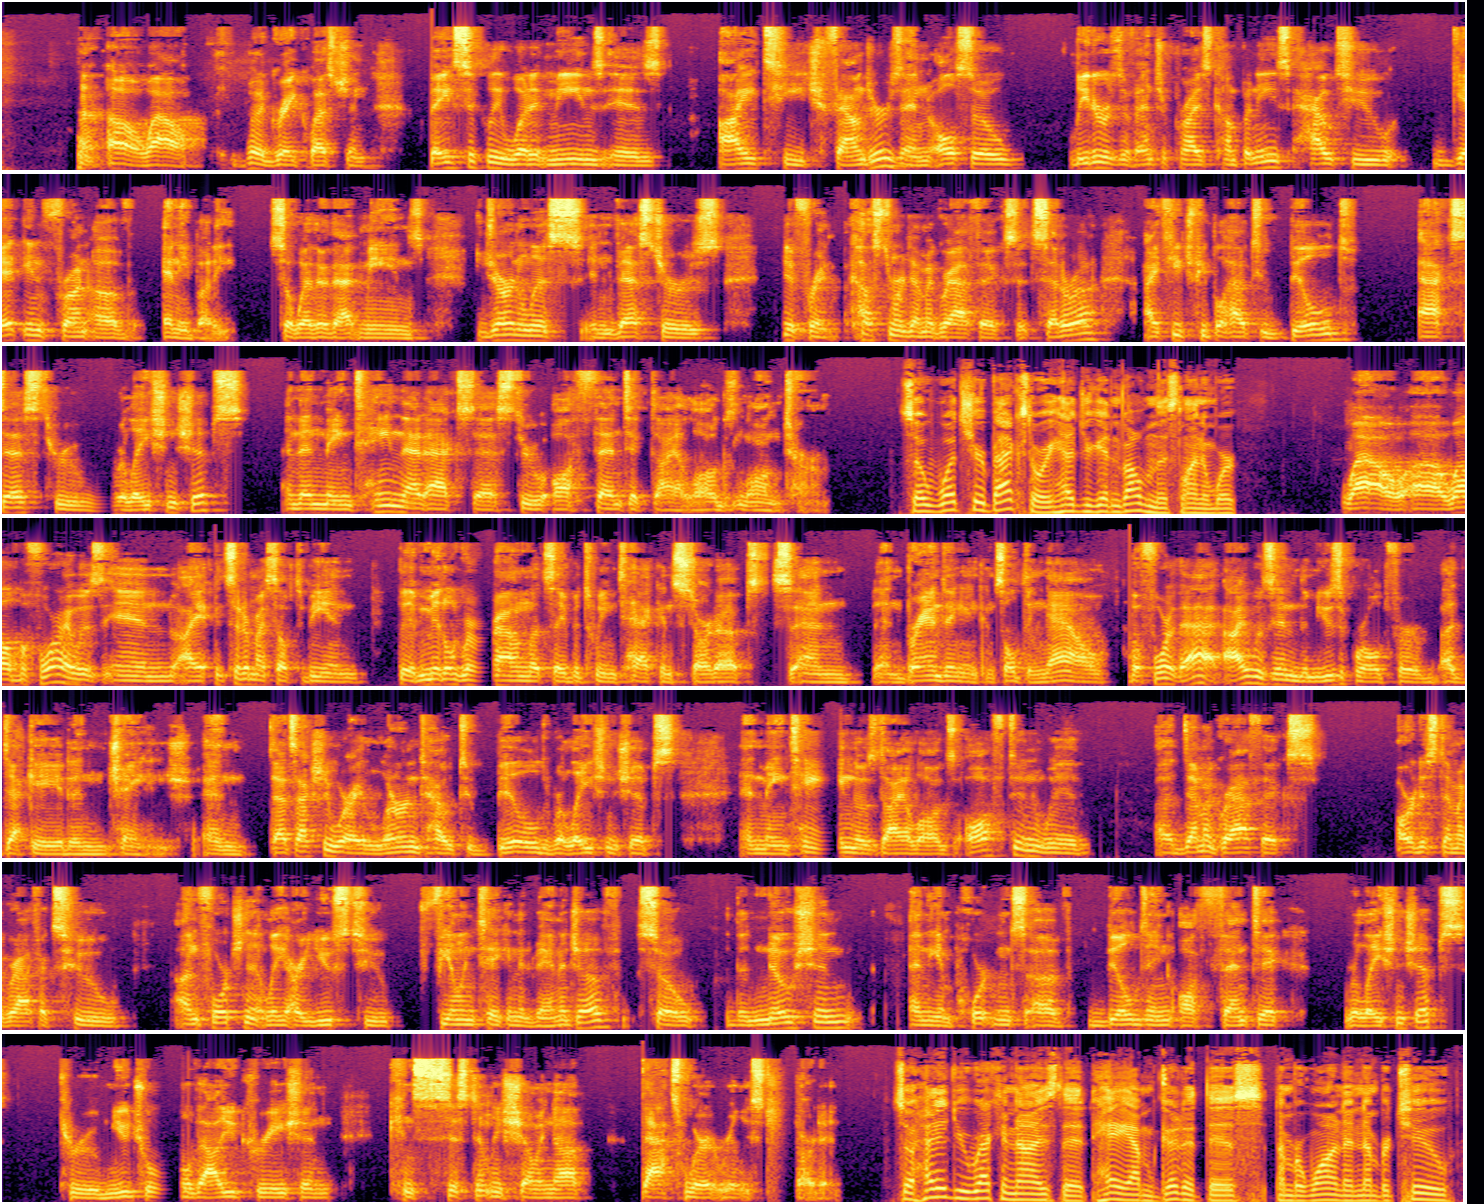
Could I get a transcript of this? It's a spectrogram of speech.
Oh, wow. What a great question. Basically, what it means is I teach founders and also leaders of enterprise companies how to get in front of anybody. So whether that means journalists, investors, different customer demographics, etc., I teach people how to build access through relationships and then maintain that access through authentic dialogues long term. So, what's your backstory? How did you get involved in this line of work? Wow. Uh, well, before I was in, I consider myself to be in the middle ground, let's say, between tech and startups and, and branding and consulting now. Before that, I was in the music world for a decade and change. And that's actually where I learned how to build relationships and maintain those dialogues, often with uh, demographics, artist demographics who unfortunately are used to feeling taken advantage of. So the notion and the importance of building authentic relationships through mutual value creation, consistently showing up, that's where it really started. So, how did you recognize that, hey, I'm good at this, number one, and number two,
